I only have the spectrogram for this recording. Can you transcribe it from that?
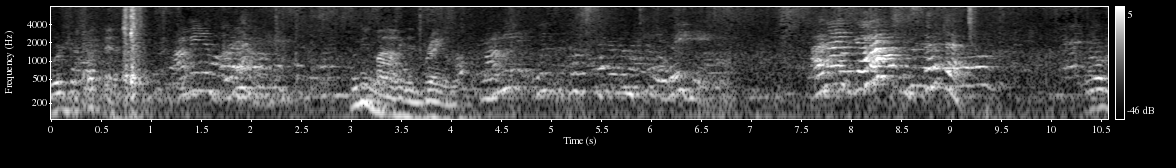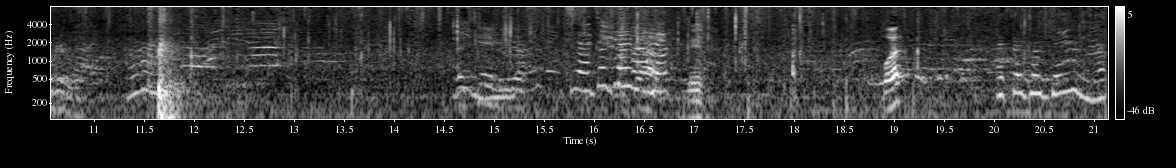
Where's your sweatpants? What do you mean mommy didn't bring them? Mommy was supposed to bring them to the away game. I forgot. She said that. Yeah, go gaming. Nina. Okay. What? I said go gaming. Nina.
